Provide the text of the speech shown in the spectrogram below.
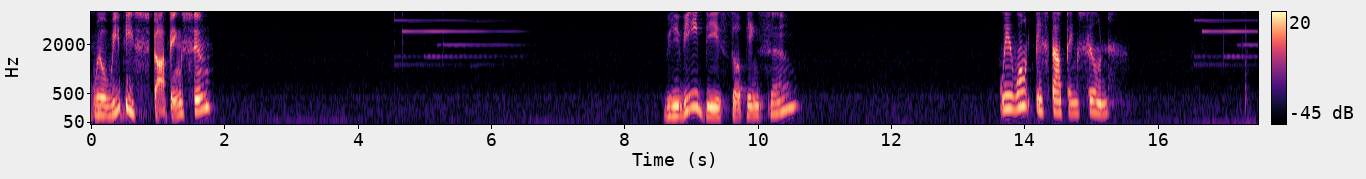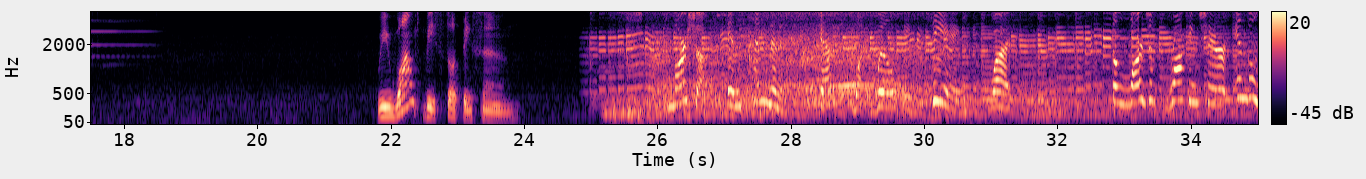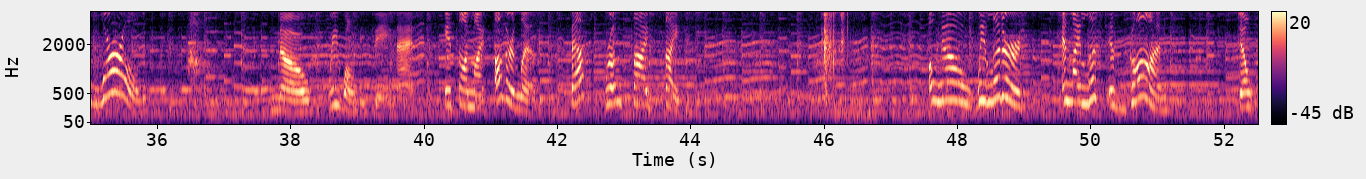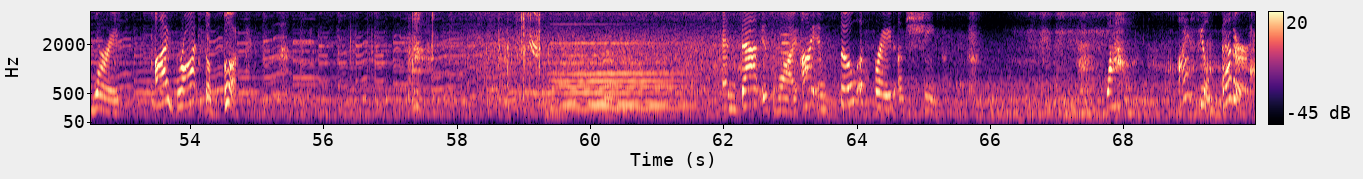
Will we be stopping soon? Will we be stopping soon? We won't be stopping soon. We won't be stopping soon. Marsha, in 10 minutes, guess what we'll be seeing? What? The largest rocking chair in the world. No, we won't be seeing that. It's on my other list best roadside sights. Oh no, we littered, and my list is gone. Don't worry, I brought the book. And that is why I am so afraid of sheep. Wow, I feel better.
